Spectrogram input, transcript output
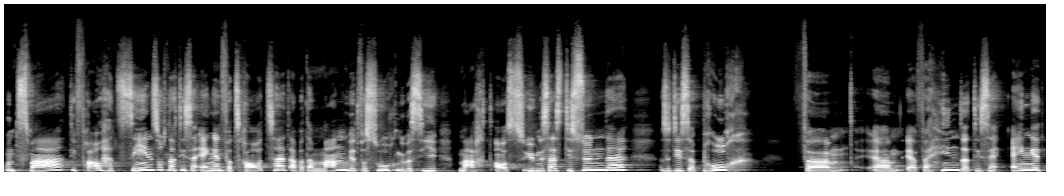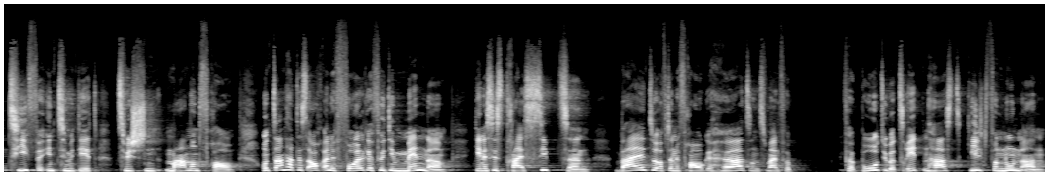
Und zwar, die Frau hat Sehnsucht nach dieser engen Vertrautheit, aber der Mann wird versuchen, über sie Macht auszuüben. Das heißt, die Sünde, also dieser Bruch, ähm, er verhindert diese enge, tiefe Intimität zwischen Mann und Frau. Und dann hat es auch eine Folge für die Männer. Genesis 3,17. Weil du auf deine Frau gehört und mein Verbot Verbot übertreten hast, gilt von nun an.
